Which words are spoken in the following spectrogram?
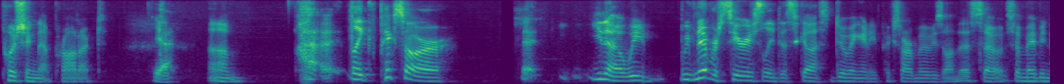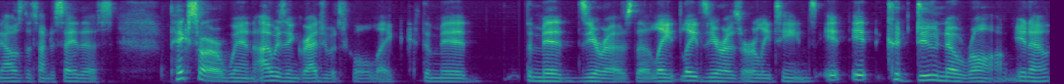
pushing that product? Yeah. um I- like pixar uh, you know we we've never seriously discussed doing any pixar movies on this so so maybe now's the time to say this. Pixar when i was in graduate school like the mid the mid zeros the late late zeros early teens it it could do no wrong you know?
